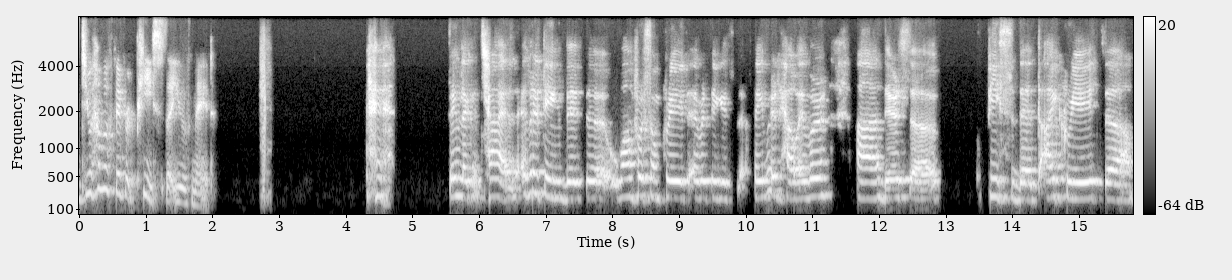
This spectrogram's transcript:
Do you have a favorite piece that you've made? Same like a child. Everything that uh, one person create, everything is favorite. However, uh, there's a piece that I create uh,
